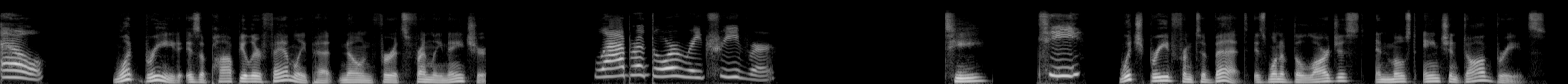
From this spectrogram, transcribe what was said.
L. What breed is a popular family pet known for its friendly nature? Labrador Retriever. T. T. Which breed from Tibet is one of the largest and most ancient dog breeds?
